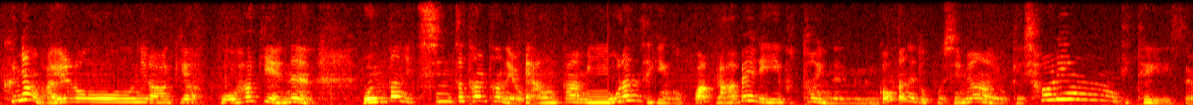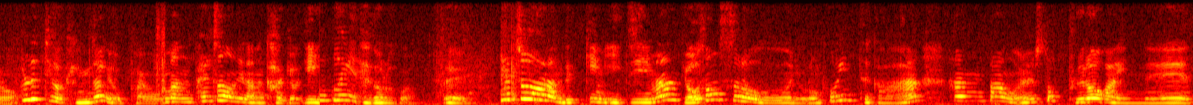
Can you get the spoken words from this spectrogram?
그냥 나일론이라고 하기에는 원단이 진짜 탄탄해요. 안감이 노란색인 것과 라벨이 붙어있는 것 안에도 보시면 이렇게 셔링 디테일이 있어요. 퀄리티가 굉장히 높아요. 98,000원이라는 가격이 호응이 되더라고요. 네. 캐주얼한 느낌이지만 여성스러운 이런 포인트가 한 방울 쏙 들어가 있는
